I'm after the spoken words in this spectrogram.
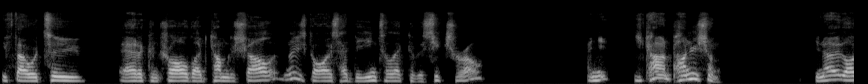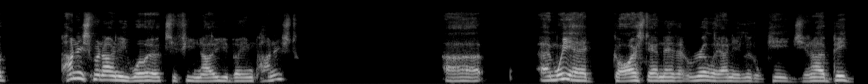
if they were too out of control, they'd come to Charlotte. And these guys had the intellect of a six year old. And you, you can't punish them. You know, like punishment only works if you know you're being punished. Uh, and we had guys down there that were really only little kids, you know, big,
